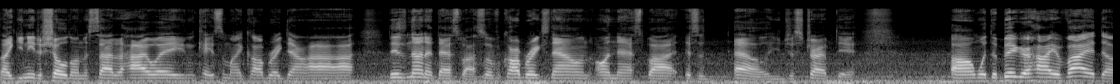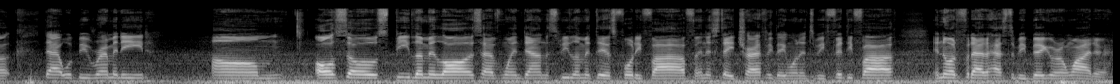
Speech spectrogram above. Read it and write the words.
like you need a shoulder on the side of the highway in case somebody car break down. Ah, ah, there's none at that spot. So if a car breaks down on that spot, it's a L. You just strapped there. Um, with the bigger, higher viaduct, that would be remedied um, also, speed limit laws have went down. The speed limit there is 45. Interstate traffic, they want it to be 55. In order for that, it has to be bigger and wider.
